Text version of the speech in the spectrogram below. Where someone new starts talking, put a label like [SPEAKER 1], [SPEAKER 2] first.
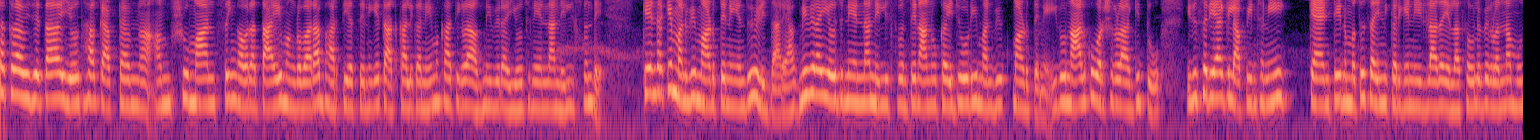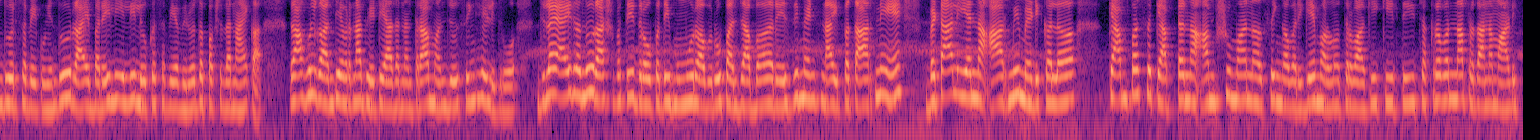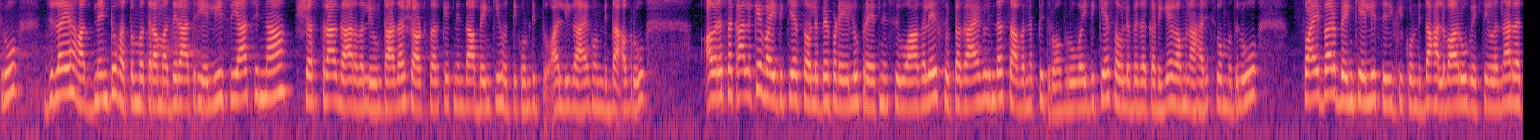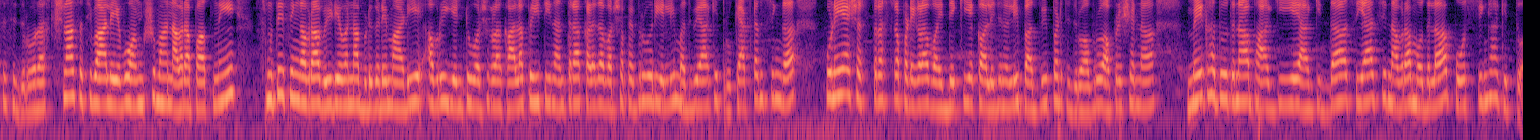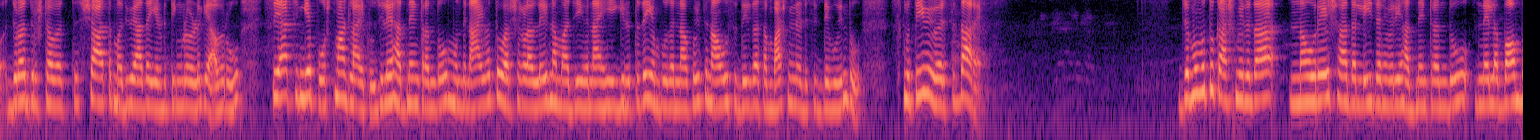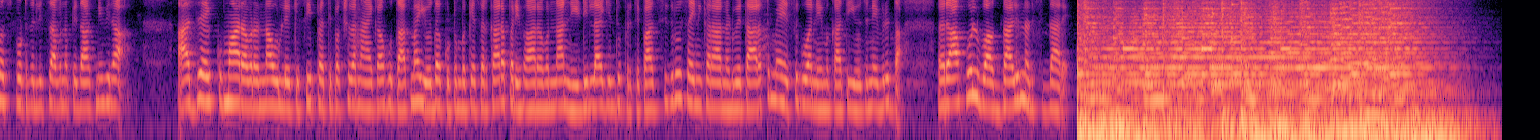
[SPEAKER 1] ಚಕ್ರ ವಿಜೇತ ಯೋಧ ಕ್ಯಾಪ್ಟನ್ ಅಂಶುಮಾನ್ ಸಿಂಗ್ ಅವರ ತಾಯಿ ಮಂಗಳವಾರ ಭಾರತೀಯ ಸೇನೆಗೆ ತಾತ್ಕಾಲಿಕ ನೇಮಕಾತಿಗಳ ಅಗ್ನಿವೀರ ಯೋಜನೆಯನ್ನು ನಿಲ್ಲಿಸುವಂತೆ ಕೇಂದ್ರಕ್ಕೆ ಮನವಿ ಮಾಡುತ್ತೇನೆ ಎಂದು ಹೇಳಿದ್ದಾರೆ. ಅಗ್ನಿವೀರ ಯೋಜನೆಯನ್ನು ನಿಲ್ಲಿಸುವಂತೆ ನಾನು ಕೈಜೋಡಿ ಮನವಿ ಮಾಡುತ್ತೇನೆ. ಇದು ನಾಲ್ಕು ವರ್ಷಗಳಾಗಿದ್ದು, ಇದು ಸರಿಯಾಗಿಲ್ಲ. ಪಿಂಚಣಿ ಕ್ಯಾಂಟೀನ್ ಮತ್ತು ಸೈನಿಕರಿಗೆ ನೀಡಲಾದ ಎಲ್ಲ ಸೌಲಭ್ಯಗಳನ್ನು ಮುಂದುವರಿಸಬೇಕು ಎಂದು ರಾಯ್ಬರೇಲಿಯಲ್ಲಿ ಲೋಕಸಭೆಯ ವಿರೋಧ ಪಕ್ಷದ ನಾಯಕ ರಾಹುಲ್ ಗಾಂಧಿ ಅವರನ್ನು ಭೇಟಿಯಾದ ನಂತರ ಮಂಜು ಸಿಂಗ್ ಹೇಳಿದರು. ಜುಲೈ ಐದರಂದು ರಾಷ್ಟ್ರಪತಿ ದ್ರೌಪದಿ ಮುರ್ಮು ಅವರು ಪಂಜಾಬ್ ರೆಜಿಮೆಂಟ್ನ ಇಪ್ಪತ್ತಾರನೇ battalion army medical campus captain Anshuman Singh ಅವರಿಗೆ ಮರಣೋತ್ತರವಾಗಿ ಕೀರ್ತಿ ಚಕ್ರವನ್ನ ಪ್ರದಾನ ಮಾಡಿದ್ರು. ಜುಲೈ ಹದಿನೆಂಟು ಹತ್ತೊಂಬತ್ತರ ಮಧ್ಯರಾತ್ರಿಯಲ್ಲಿ ಸಿಯಾಚಿನ್ನ ಶಸ್ತ್ರಾಗಾರದಲ್ಲಿ ಉಂಟಾದ ಶಾರ್ಟ್ ಸರ್ಕ್ಯೂಟ್ನಿಂದ ಬೆಂಕಿ ಹೊತ್ತಿಕೊಂಡಿತ್ತು. ಅಲ್ಲಿ ಗಾಯಗೊಂಡಿದ್ದ ಅವರು ಅವರ ಸಕಾಲಕ್ಕೆ ವೈದ್ಯಕೀಯ ಸೌಲಭ್ಯ ಪಡೆಯಲು ಪ್ರಯತ್ನಿಸುವಾಗಲೇ ಸುಟ್ಟ ಗಾಯಗಳಿಂದ ಸಾವನ್ನಪ್ಪಿದ್ರು. ಅವರು ವೈದ್ಯಕೀಯ ಸೌಲಭ್ಯದ ಕಡೆಗೆ ಗಮನ ಹರಿಸುವ ಮೊದಲು ಫೈಬರ್ ಬೆಂಕಿಯಲ್ಲಿ ಸಿಲುಕಿಕೊಂಡಿದ್ದ ಹಲವಾರು ವ್ಯಕ್ತಿಗಳನ್ನು ರಚಿಸಿದರು. ರಕ್ಷಣಾ ಸಚಿವಾಲಯವು ಅಂಶುಮಾನ್ ಅವರ ಪತ್ನಿ ಸ್ಮೃತಿ ಸಿಂಗ್ ಅವರ ವಿಡಿಯೋವನ್ನು ಬಿಡುಗಡೆ ಮಾಡಿ, ಅವರು ಎಂಟು ವರ್ಷಗಳ ಕಾಲ ಪ್ರೀತಿ ನಂತರ ಕಳೆದ ವರ್ಷ ಫೆಬ್ರವರಿಯಲ್ಲಿ ಮದುವೆಯಾಗಿದ್ದರು ಕ್ಯಾಪ್ಟನ್ ಸಿಂಗ್ ಪುಣೆಯ ಶಸ್ತ್ರಾಸ್ತ್ರ ಪಡೆಗಳ ವೈದ್ಯಕೀಯ ಕಾಲೇಜಿನಲ್ಲಿ ಪದವಿ ಪಡೆದಿದ್ದರು. ಅವರು ಆಪರೇಷನ್ ಮೇಘದೂತನ ಭಾಗಿಯಾಗಿದ್ದ ಸಿಯಾಚಿನ್ ಅವರ ಮೊದಲ ಪೋಸ್ಟಿಂಗ್ ಆಗಿತ್ತು. ದುರದೃಷ್ಟವಶಾತ್ ಮದುವೆಯಾದ ಎರಡು ತಿಂಗಳೊಳಗೆ ಅವರು ಸಿಯಾಚಿನ್ಗೆ ಪೋಸ್ಟ್ ಮಾಡಲಾಯಿತು. ಜುಲೈ ಹದಿನೆಂಟರಂದು ಮುಂದಿನ ಐವತ್ತು ವರ್ಷಗಳಲ್ಲಿ ನಮ್ಮ ಜೀವನ ಹೇಗಿರುತ್ತದೆ ಎಂಬುದನ್ನು ಕುರಿತು ನಾವು ಸುದೀರ್ಘ ಸಂಭಾಷಣೆ ನಡೆಸಿದ್ದೆವು ಎಂದು ಸ್ಮೃತಿ ವಿವರಿಸಿದ್ದಾರೆ. ಜಮ್ಮು ಮತ್ತು ಕಾಶ್ಮೀರದ ನೌರೇಶಾದಲ್ಲಿ ಜನವರಿ ಹದಿನೆಂಟರಂದು ನೆಲ ಬಾಂಬ್ ಸ್ಫೋಟದಲ್ಲಿ ಸಾವನ್ನಪ್ಪಿದ ಅಗ್ನಿವೀರ ಅಜಯ್ ಕುಮಾರ್ ಅವರನ್ನು ಉಲ್ಲೇಖಿಸಿ ಪ್ರತಿಪಕ್ಷದ ನಾಯಕ ಹುತಾತ್ಮ ಯೋಧ ಕುಟುಂಬಕ್ಕೆ ಸರ್ಕಾರ ಪರಿಹಾರವನ್ನ ನೀಡಿಲ್ಲ ಎಂದು ಪ್ರತಿಪಾದಿಸಿದರು. ಸೈನಿಕರ ನಡುವೆ ತಾರತಮ್ಯ ಎಸಗುವ ನೇಮಕಾತಿ ಯೋಜನೆ ವಿರುದ್ಧ ರಾಹುಲ್ ವಾಗ್ದಾಳಿ ನಡೆಸಿದ್ದಾರೆ.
